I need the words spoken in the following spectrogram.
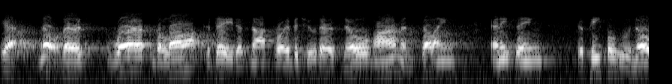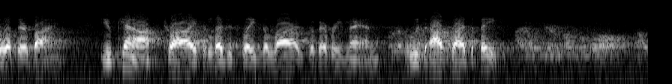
Yes. No, there's where the law today does not prohibit you, there's no harm in selling anything to people who know what they're buying. You cannot try to legislate the lives of every man who is outside the faith. I don't care about the law of,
